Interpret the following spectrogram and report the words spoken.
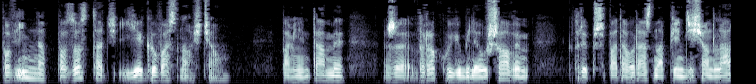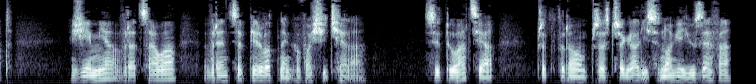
powinna pozostać jego własnością. Pamiętamy, że w roku jubileuszowym, który przypadał raz na pięćdziesiąt lat, ziemia wracała w ręce pierwotnego właściciela. Sytuacja, przed którą przestrzegali synowie Józefa,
